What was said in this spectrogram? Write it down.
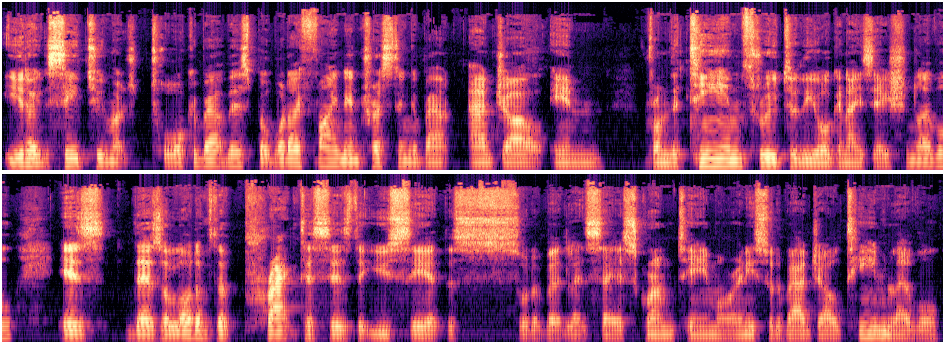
you don't see too much talk about this, but what I find interesting about agile in from the team through to the organization level is there's a lot of the practices that you see at the sort of a, let's say a scrum team or any sort of agile team level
